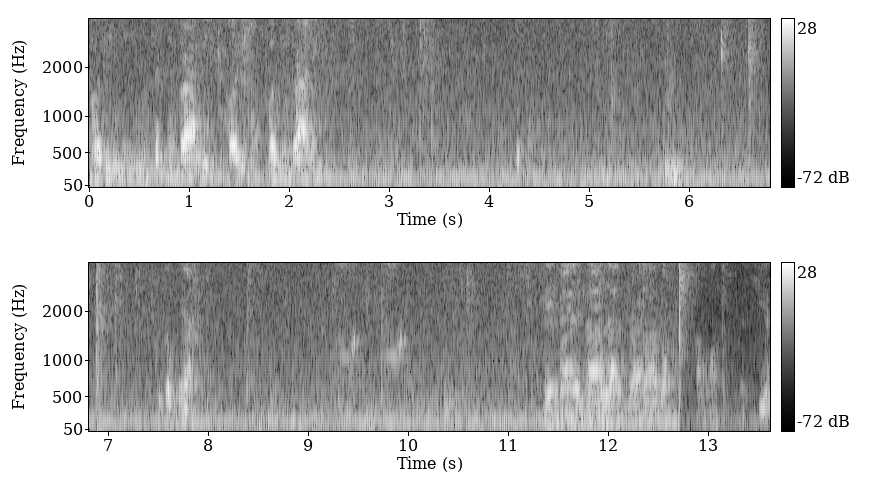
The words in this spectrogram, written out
Hơn chất người ta đi hơn cả phân người ta đi tiếp tục nha. Để bài ra là đã đọc xong rồi, và chia.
